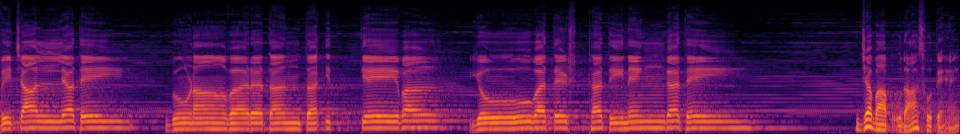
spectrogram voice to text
विचाल्यते, गुणावर्तन्त इत्येव योवतिष्ठति निंगते जब आप उदास होते हैं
